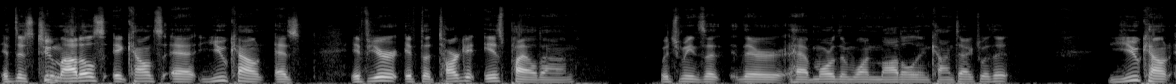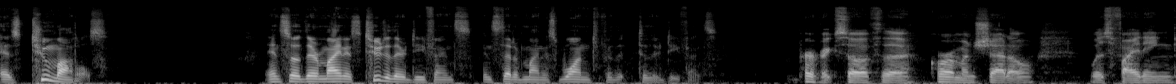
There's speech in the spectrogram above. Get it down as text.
if there's two hmm. models, it counts at you count as if you're if the target is piled on, which means that there have more than one model in contact with it. You count as two models and so they're minus two to their defense instead of minus one for the, to their defense. Perfect. So if the Khoromin Shadow was fighting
